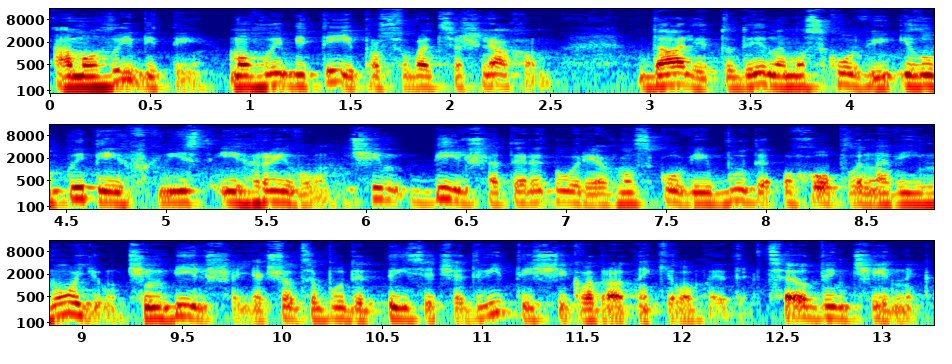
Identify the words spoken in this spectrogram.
А могли б іти, могли б іти і просуватися шляхом далі, туди, на Московію, і лупити їх в хвіст і гриву. Чим більша територія в Московії буде охоплена війною, чим більше, якщо це буде тисяча дві тисячі квадратних кілометрів, це один чинник.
